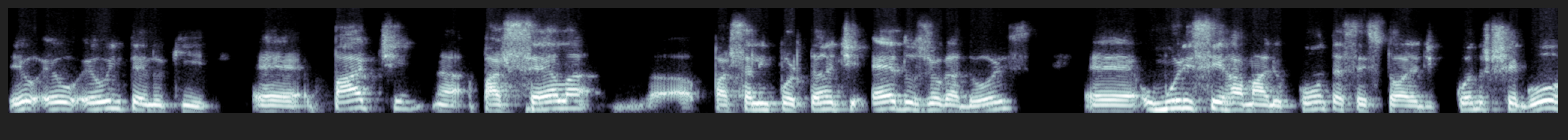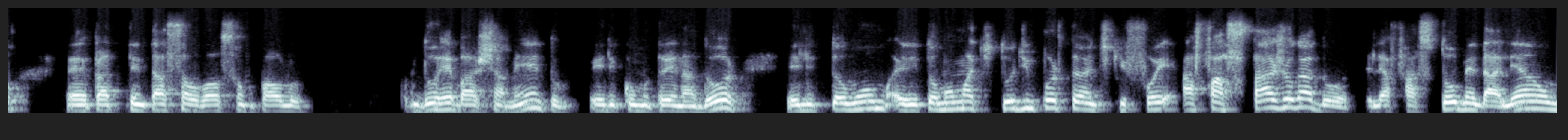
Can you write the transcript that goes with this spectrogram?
Eu, eu, eu entendo que é, parte, parcela, parcela importante é dos jogadores, é, o Murici Ramalho conta essa história de quando chegou é, para tentar salvar o São Paulo do rebaixamento, ele como treinador, ele tomou, ele tomou uma atitude importante, que foi afastar jogador. Ele afastou medalhão,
